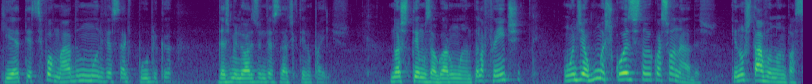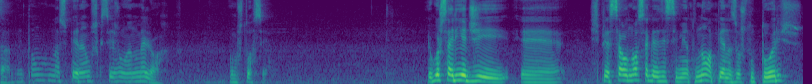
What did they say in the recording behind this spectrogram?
que é ter se formado numa universidade pública das melhores universidades que tem no país. Nós temos agora um ano pela frente, onde algumas coisas estão equacionadas, que não estavam no ano passado. Então nós esperamos que seja um ano melhor. Vamos torcer. Eu gostaria de é, expressar o nosso agradecimento não apenas aos tutores,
